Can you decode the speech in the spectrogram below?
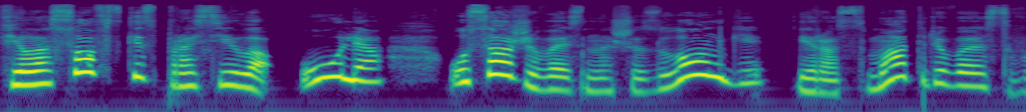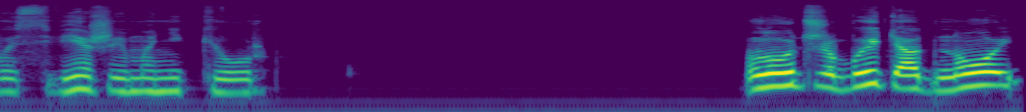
Философски спросила Уля, усаживаясь на шезлонге и рассматривая свой свежий маникюр. «Лучше быть одной»,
